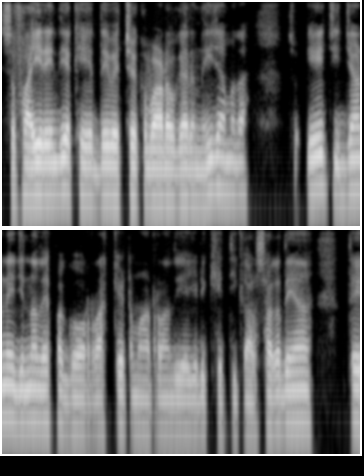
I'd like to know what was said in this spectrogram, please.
ਸਫ਼ਾਈ ਰਹਿੰਦੀ ਹੈ, ਖੇਤ ਦੇ ਵਿੱਚ ਕਬਾੜ ਵਗੈਰਾ ਨਹੀਂ ਜੰਮਦਾ। ਸੋ ਇਹ ਚੀਜ਼ਾਂ ਨੇ ਜਿਨ੍ਹਾਂ ਦੇ ਆਪਾਂ ਗੌਰ ਰੱਖ ਕੇ ਟਮਾਟਰਾਂ ਦੀ ਹੈ ਜਿਹੜੀ ਖੇਤੀ ਕਰ ਸਕਦੇ ਆ ਤੇ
